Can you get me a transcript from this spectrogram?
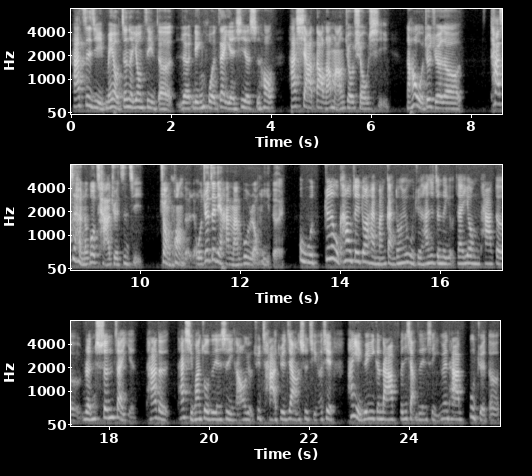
他自己没有真的用自己的人灵魂在演戏的时候，他吓到，然后马上就休息。然后我就觉得他是很能够察觉自己状况的人，我觉得这点还蛮不容易的。哦，我觉得我看到这一段还蛮感动，因为我觉得他是真的有在用他的人生在演他的，他喜欢做这件事情，然后有去察觉这样的事情，而且。他也愿意跟大家分享这件事情，因为他不觉得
